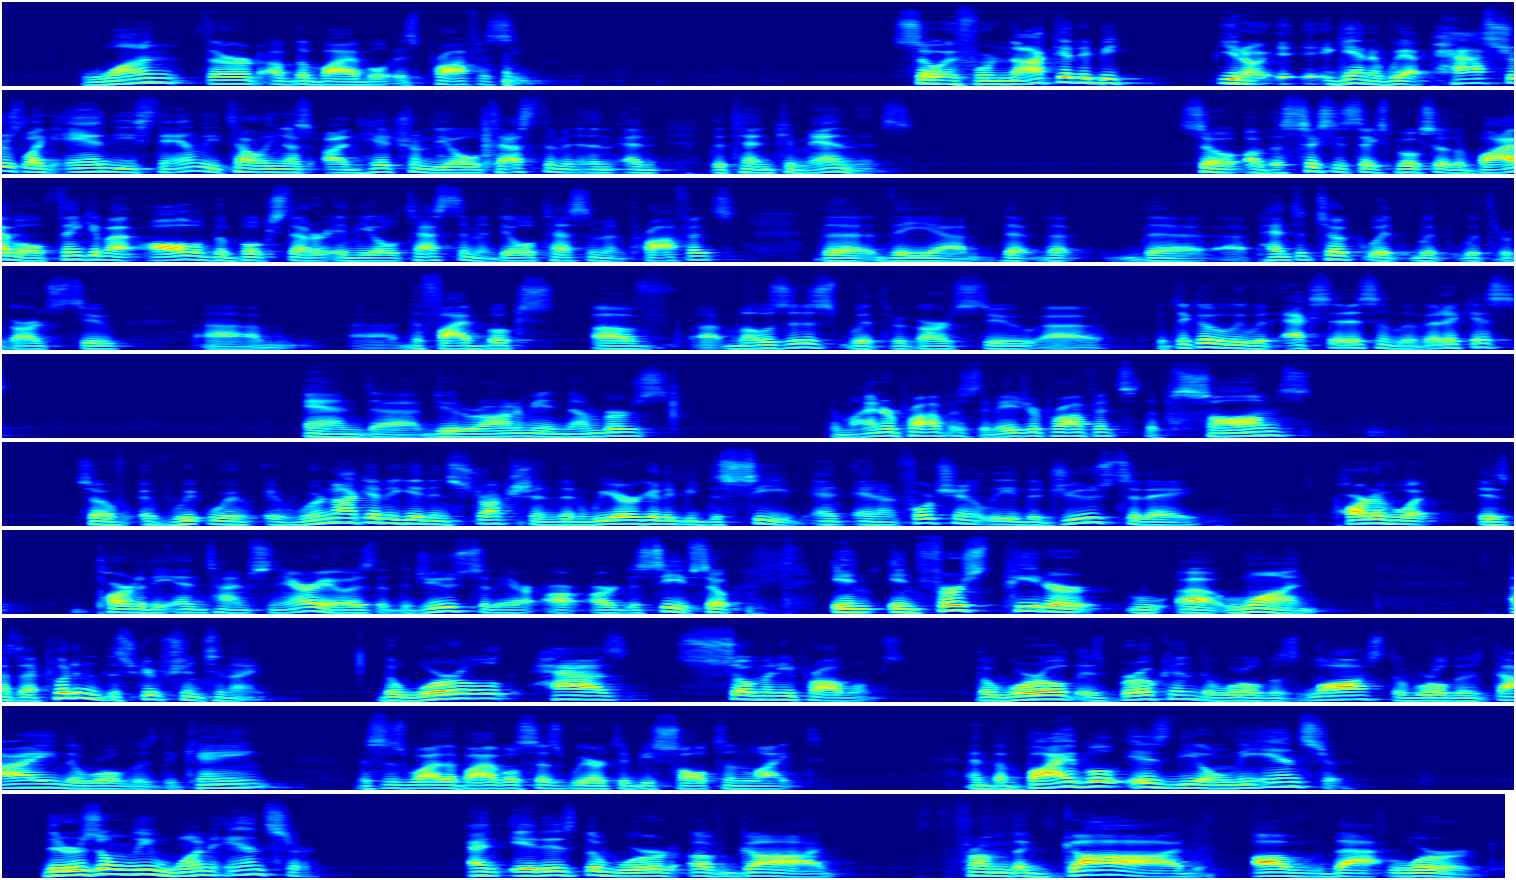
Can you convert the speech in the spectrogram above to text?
One third of the Bible is prophecy. So if we're not going to be, you know, again, if we have pastors like Andy Stanley telling us unhitch from the Old Testament and, and the Ten Commandments, so, of the 66 books of the Bible, think about all of the books that are in the Old Testament, the Old Testament prophets, the, the, uh, the, the, the uh, Pentateuch with, with, with regards to um, uh, the five books of uh, Moses, with regards to, uh, particularly with Exodus and Leviticus, and uh, Deuteronomy and Numbers, the minor prophets, the major prophets, the Psalms, so if, we, if we're not going to get instruction, then we are going to be deceived. And, and unfortunately, the Jews today, part of what is part of the end time scenario is that the Jews today are, are, are deceived. So in, in 1 Peter uh, 1, as I put in the description tonight, the world has so many problems. The world is broken, the world is lost, the world is dying, the world is decaying. This is why the Bible says we are to be salt and light. And the Bible is the only answer. There is only one answer, and it is the Word of God from the God of that Word.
